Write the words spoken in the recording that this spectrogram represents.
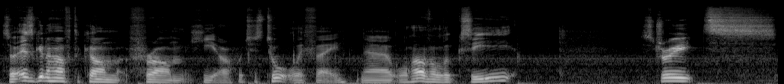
So it is going to have to come from here which is totally fine. Now we'll have a look see streets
